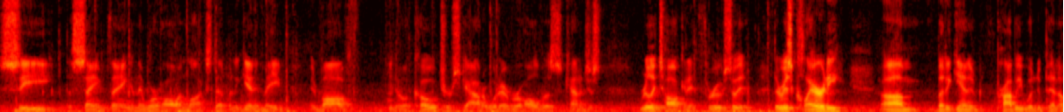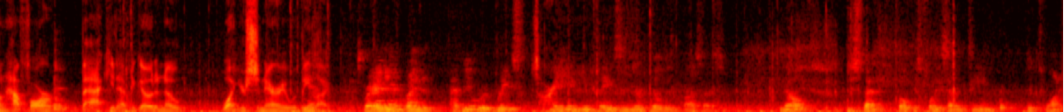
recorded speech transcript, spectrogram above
see the same thing and that we're all in lockstep. And again, it may involve, you know, a coach or scout or whatever, all of us kind of just really talking it through. So it, there is clarity, um, but again, it probably would depend on how far back you'd have to go to know what your scenario would be like. Brandon, Brandon, have you reached Sorry. maybe a new phase in your building process? You know, you spent focus twenty seventeen to twenty,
